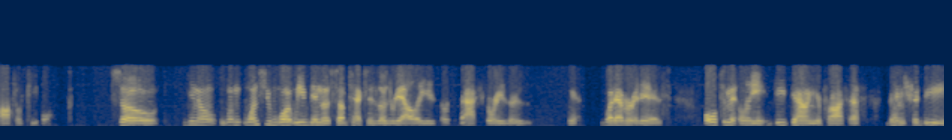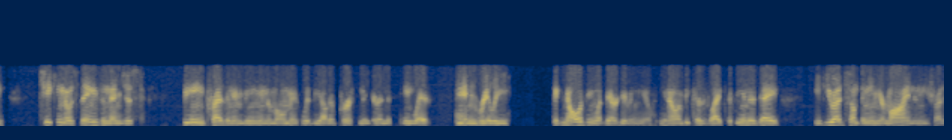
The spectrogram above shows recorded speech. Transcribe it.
off of people. So, you know, when once you've weaved in those subtexts, those realities, those backstories, those yeah, whatever it is, ultimately deep down in your process then should be taking those things and then just being present and being in the moment with the other person that you're in the scene with and really acknowledging what they're giving you. You know, and because like at the end of the day, if you had something in your mind and you try to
